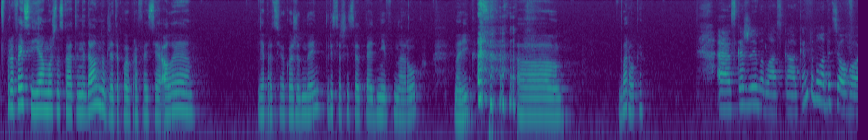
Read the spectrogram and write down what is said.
в професії я можна сказати недавно для такої професії, але я працюю кожен день, 365 днів на рок, на рік. Два роки. Е, Скажи, будь ласка, ким ти була до цього,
